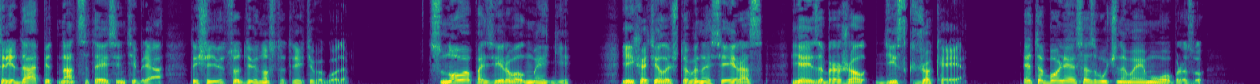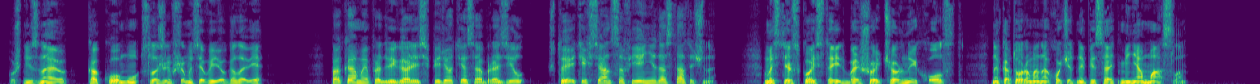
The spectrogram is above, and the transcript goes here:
Среда, 15 сентября 1993 года. Снова позировал Мэгги. Ей хотелось, чтобы на сей раз я изображал диск жокея. Это более созвучно моему образу, уж не знаю, какому, сложившемуся в ее голове. Пока мы продвигались вперед, я сообразил, что этих сеансов ей недостаточно. В мастерской стоит большой черный холст, на котором она хочет написать меня маслом.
